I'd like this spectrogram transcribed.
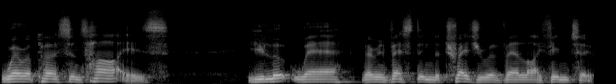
where a person's heart is, you look where they're investing the treasure of their life into.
